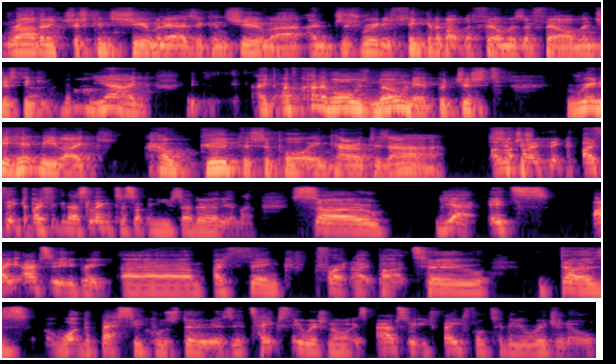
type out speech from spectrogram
rather than just consuming it as a consumer and just really thinking about the film as a film and just thinking, well, yeah, I, I, I've kind of always known it, but just really hit me like how good the supporting characters are. I, I think I think I think that's linked to something you said earlier, man. So yeah, it's I absolutely agree. Um, I think Fright Night Part Two does what the best sequels do is it takes the original, it's absolutely faithful to the original,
